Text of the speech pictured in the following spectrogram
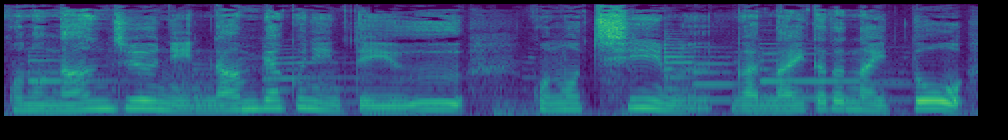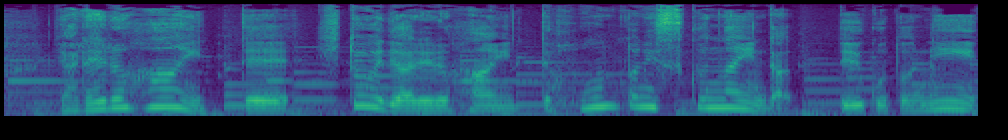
この何十人何百人っていうこのチームが成り立たないとやれる範囲って一人でやれる範囲って本当に少ないんだっていうことに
